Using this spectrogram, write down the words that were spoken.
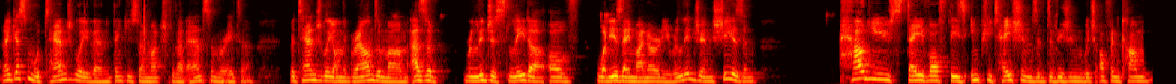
And I guess more tangibly, then, thank you so much for that answer, Merete. But tangibly on the ground, Imam, as a religious leader of what is a minority religion, Shiism, how do you stave off these imputations of division which often come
